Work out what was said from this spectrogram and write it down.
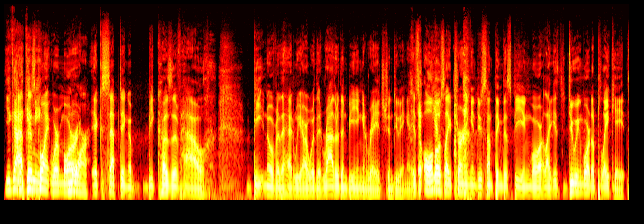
You got at this point we're more, more. accepting of because of how beaten over the head we are with it rather than being enraged and doing it. It's eh, it, almost yeah. like turning into something that's being more like it's doing more to placate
